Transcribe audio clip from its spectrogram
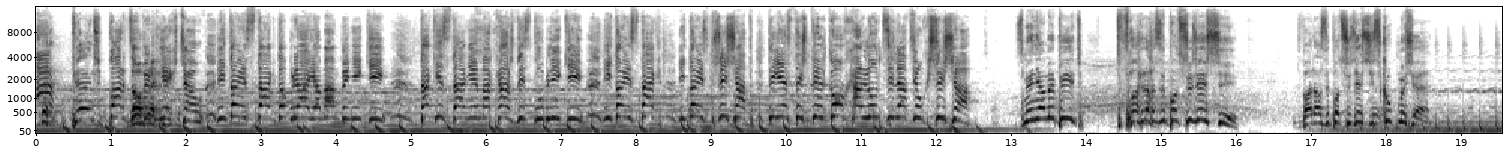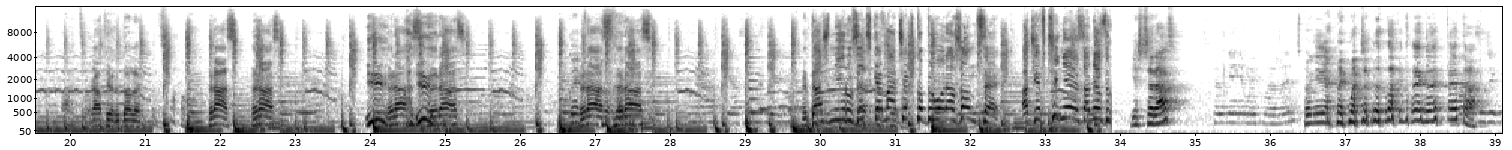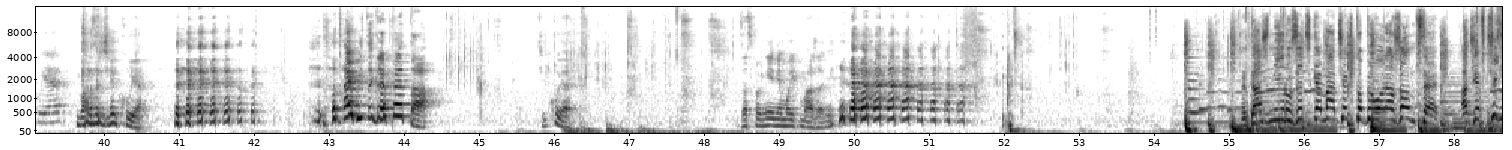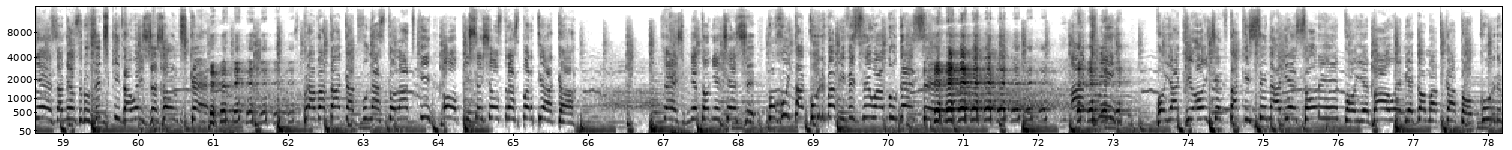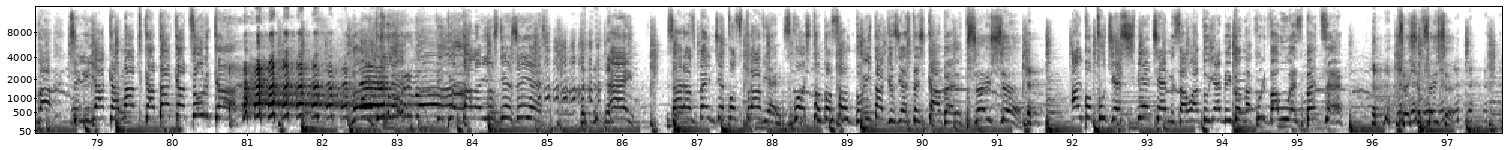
A! Pięć. Bardzo bym nie chciał! I to jest tak, dobra, ja mam wyniki! Takie zdanie ma każdy z publiki! I to jest tak, i to jest przysiad! Ty jesteś tylko halucynacją Krzysia! Zmieniamy beat! Dwa razy po 30! Dwa razy po 30, skupmy się! Ja pierdolę. Raz, raz, I, raz, i. raz, raz, raz. Dasz mi różyczkę Maciek, to było rażące, a dziewczynie zamiast Jeszcze raz? Spełnienie moich marzeń. Spełnienia moich marzeń do tego epeta. Bardzo dziękuję. Bardzo dziękuję. No daj mi tego epeta. Dziękuję. Za spełnienie moich marzeń. Dasz mi różyczkę Maciek, to było rażące. A dziewczynie zamiast różyczki dałeś rzeżączkę. Sprawa taka, dwunastolatki O, pisze siostra Spartiaka Cześć, mnie to nie cieszy. Po chuj ta kurwa mi wysyła nudesy. Akmi Bo jaki ojciec, taki syn, a nie sorry Pojebałem jego matka to kurwa Czyli jaka matka, taka córka No i ty kurwa Wypierdalaj, już nie żyjesz Ej, zaraz będzie po sprawie Zgłoś to do sądu i tak już jesteś kabel Przejście! Albo tudzież śmieciem Załadujemy go na kurwa USB-C Przejście, przejście!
